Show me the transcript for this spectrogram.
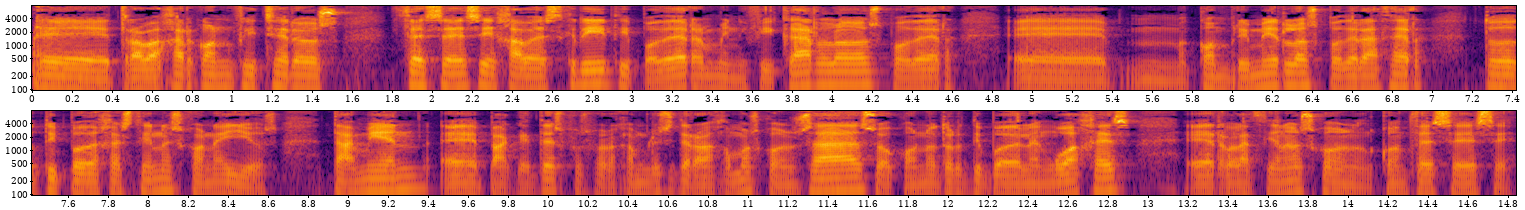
eh, trabajar con ficheros CSS y JavaScript y poder minificarlos, poder eh, mm, comprimirlos, poder hacer todo tipo de gestiones con ellos. También eh, paquetes, pues por ejemplo, si trabajamos con SAS o con otro tipo de lenguajes relacionados con, con CSS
